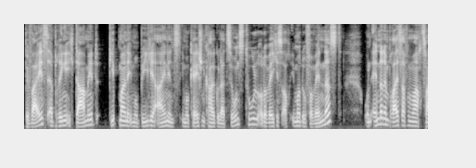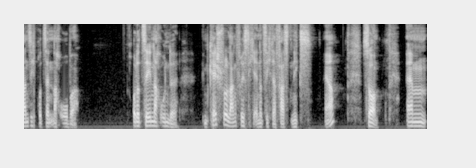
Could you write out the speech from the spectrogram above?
Beweis erbringe ich damit, gib mal eine Immobilie ein ins Immocation Kalkulationstool oder welches auch immer du verwendest und ändere den Preis einfach mal nach 20 Prozent nach oben oder 10 nach unten. Im Cashflow langfristig ändert sich da fast nichts. Ja, so. Ähm,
